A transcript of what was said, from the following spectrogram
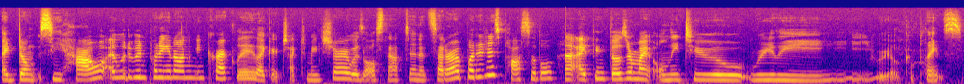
I don't see how I would have been putting it on incorrectly. Like I checked to make sure it was all snapped in, etc. But it is possible. Uh, I think those are my only two really real complaints.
